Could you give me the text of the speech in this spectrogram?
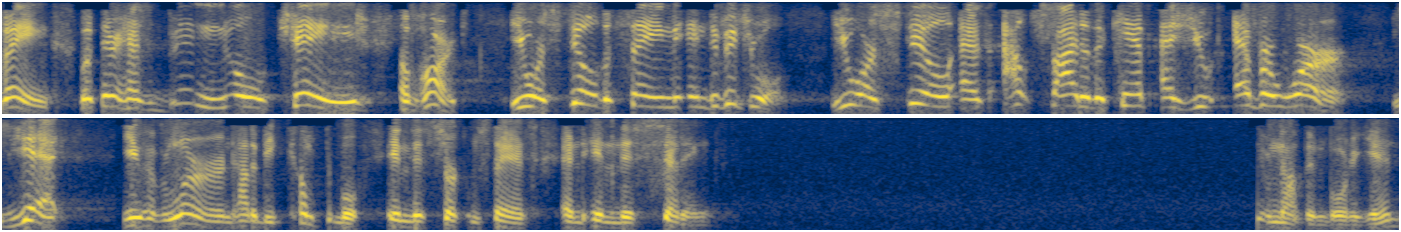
vein. But there has been no change of heart. You are still the same individual. You are still as outside of the camp as you ever were. Yet, you have learned how to be comfortable in this circumstance and in this setting. You've not been born again.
